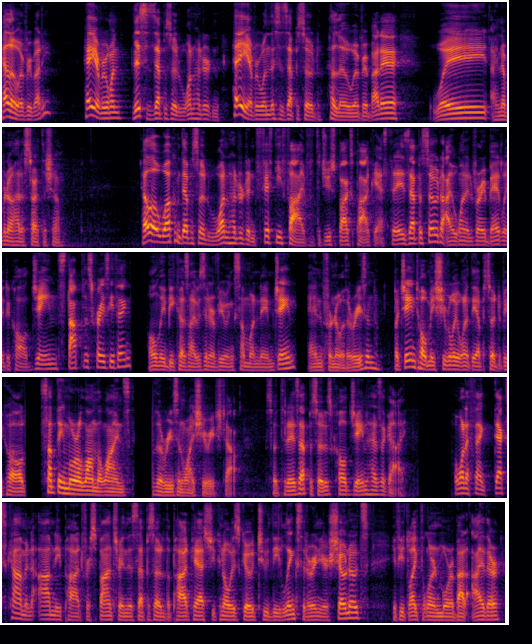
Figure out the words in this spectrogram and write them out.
Hello, everybody. Hey, everyone. This is episode 100. And hey, everyone. This is episode. Hello, everybody. Wait, I never know how to start the show. Hello, welcome to episode 155 of the Juicebox Podcast. Today's episode, I wanted very badly to call Jane Stop This Crazy Thing, only because I was interviewing someone named Jane, and for no other reason. But Jane told me she really wanted the episode to be called something more along the lines of the reason why she reached out. So today's episode is called Jane Has a Guy. I want to thank Dexcom and Omnipod for sponsoring this episode of the podcast. You can always go to the links that are in your show notes if you'd like to learn more about either.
